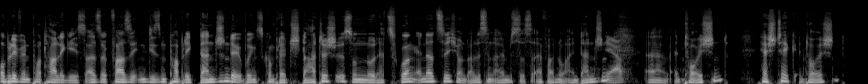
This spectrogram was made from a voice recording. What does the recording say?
Oblivion-Portale gehst, also quasi in diesem Public Dungeon, der übrigens komplett statisch ist und nur der Zugang ändert sich und alles in allem ist das einfach nur ein Dungeon. Ja. Äh, enttäuschend. Hashtag enttäuschend.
